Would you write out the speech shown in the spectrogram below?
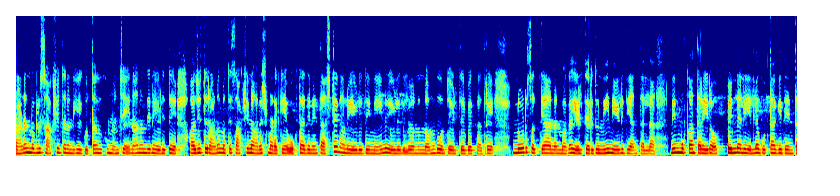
ರಾಣನ ಮಗಳು ಸಾಕ್ಷಿ ಅಂತ ನನಗೆ ಗೊತ್ತಾಗೋಕ್ಕೂ ಮುಂಚೆ ನಾನೊಂದಿನ ಹೇಳಿದ್ದೆ, ಅಜಿತ್, ರಾಣ ಮತ್ತು ಸಾಕ್ಷಿನ ಅರೆಸ್ಟ್ ಮಾಡೋಕ್ಕೆ ಹೋಗ್ತಾ ಇದ್ದೇನೆ ಅಂತ ಅಷ್ಟೇ ನಾನು ಹೇಳಿದ್ದೆ, ಇನ್ನೇನು ಹೇಳಿರಲಿಲ್ಲ ನಾನು ನಂಬು ಅಂತ ಹೇಳ್ತಿರ್ಬೇಕಾದ್ರೆ, ನೋಡು ಸತ್ಯ ನನ್ನ ಮಗ ಹೇಳ್ತಾ ಇರೋದು ನೀನು ಹೇಳಿದ್ಯಾ ಅಂತಲ್ಲ. ನಿನ್ನ ಮುಖಾಂತರ ಇರೋ ಪೆನ್ನಲ್ಲಿ ಎಲ್ಲ ಗೊತ್ತಾಗಿದೆ ಅಂತ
